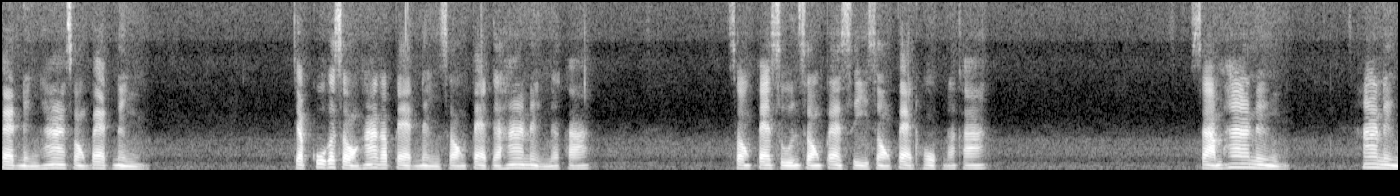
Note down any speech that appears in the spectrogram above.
815 281 จับคู่ก็สองห้ากับแปดหนึ่งสองแปดกับห้าหนึ่งนะคะสองแปดศูนย์สองแปดสี่สองแปดหกนะคะสามห้าหนึ่งห้าหนึ่ง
